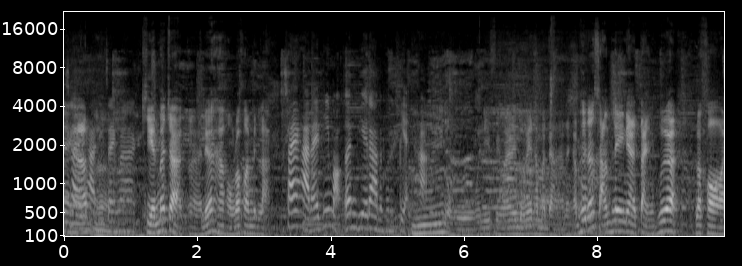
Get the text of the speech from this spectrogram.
นะใช่ครับ ค่ะดีใจมาก เขียนมาจากอ่าเนื้อหาของละครเป็นหลักใช่ค่ะ ได้พี่หมอเอิญพิยดาเป็นคนเขียนค่ะ อืมโอ้โหวันนี้เป็นไงมือไม่ธรรมดานะครับคือทั้ง3เพลงเนี่ยแต่งเพื่อละคร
